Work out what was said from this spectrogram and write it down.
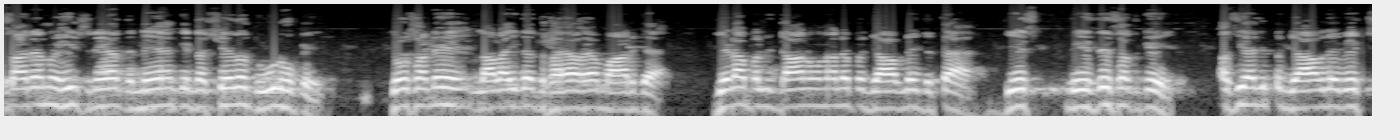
ਸਾਰਿਆਂ ਨੂੰ ਇਹੀ ਸੁਨੇਹਾ ਦਿੰਦੇ ਹਾਂ ਕਿ ਨਸ਼ੇ ਤੋਂ ਦੂਰ ਹੋ ਕੇ ਜੋ ਸਾਡੇ ਲਾਲਾ ਜੀ ਦਾ ਦਿਖਾਇਆ ਹੋਇਆ ਮਾਰਗ ਹੈ, ਜਿਹੜਾ ਬਲੀਦਾਨ ਉਹਨਾਂ ਨੇ ਪੰਜਾਬ ਲਈ ਦਿੱਤਾ ਜਿਸ ਦੇਸ਼ ਦੇ ਸਦਕੇ ਅਸੀਂ ਅੱਜ ਪੰਜਾਬ ਦੇ ਵਿੱਚ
